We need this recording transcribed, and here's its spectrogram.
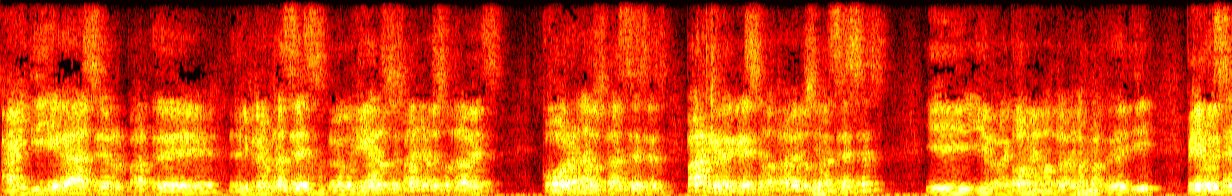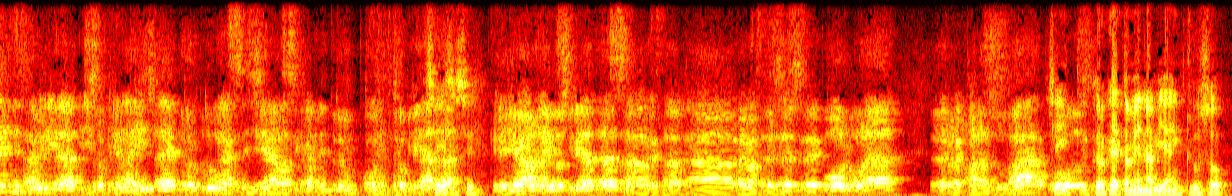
Haití llega a ser parte de- del imperio francés, luego llegan los españoles otra vez, corren a los franceses para que regresen otra vez los franceses y, y retomen otra vez la parte de Haití. Pero esa inestabilidad hizo que la isla de Tortugas se hiciera básicamente un puerto pirata. Sí, sí, sí. Que llegaban ahí los piratas a, reabastecerse de pólvora, de reparar sus barcos. Sí, creo que también había incluso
